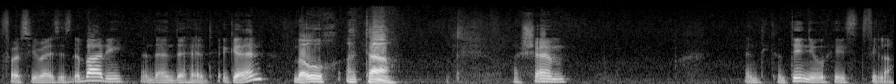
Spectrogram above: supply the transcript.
First he raises the body and then the head. Again, Baruch Ata Hashem. And continue his tefillah.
